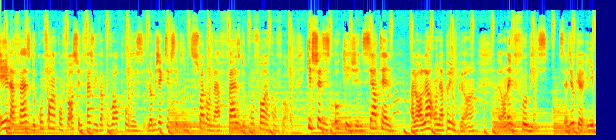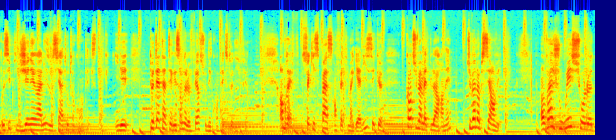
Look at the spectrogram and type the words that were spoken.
Et la phase de confort-inconfort, c'est une phase où il va pouvoir progresser. L'objectif, c'est qu'il soit dans la phase de confort-inconfort. Qu'il se dise, ok, j'ai une certaine alors là, on n'a pas une peur, hein. euh, on a une phobie ici. C'est-à-dire qu'il est possible qu'il généralise aussi à tout un contexte. Donc il est peut-être intéressant de le faire sur des contextes différents. En bref, ce qui se passe en fait Magali, c'est que quand tu vas mettre le harnais, tu vas l'observer. On va jouer sur le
